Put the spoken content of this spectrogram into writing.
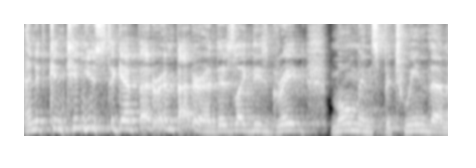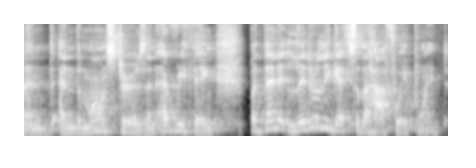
And it continues to get better and better, and there's like these great moments between them and and the monsters and everything. But then it literally gets to the halfway point,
